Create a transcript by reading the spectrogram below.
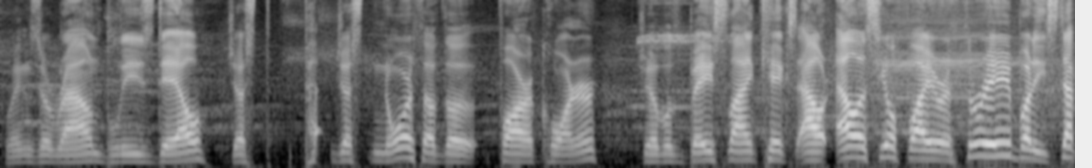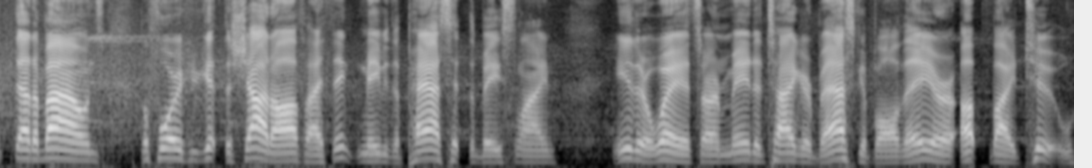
Swings around Bleasdale, just just north of the far corner. Dribbles baseline, kicks out. Ellis, he'll fire a three, but he stepped out of bounds before he could get the shot off. I think maybe the pass hit the baseline. Either way, it's Armada Tiger basketball. They are up by two.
